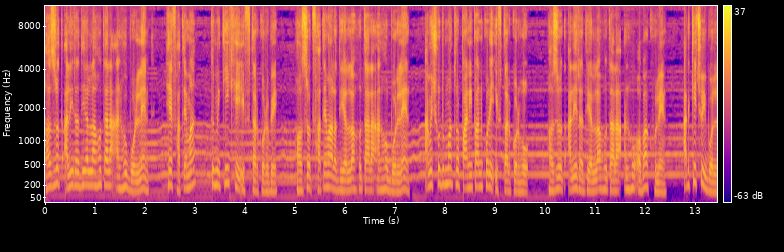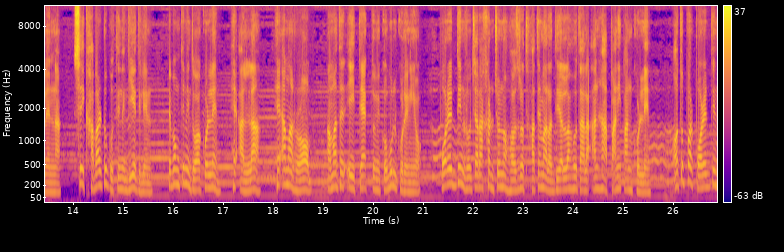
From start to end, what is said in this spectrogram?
হজরত আলী রদিয়াল্লাহ তালা আনহু বললেন হে ফাতেমা, তুমি কি খেয়ে ইফতার করবে? হজরত ফাতেমা রদিয়াল্লাহ তালা আনহু বললেন, আমি শুধুমাত্র পানি পান করে ইফতার করব। হজরত আলী রদিয়াল্লাহ তালা আনহু অবাক হলেন, আর কিছুই বললেন না। সেই খাবারটুকু তিনি দিয়ে দিলেন এবং তিনি দোয়া করলেন, হে আল্লাহ, হে আমার রব, আমাদের এই ত্যাগ তুমি কবুল করে নিও। পরের দিন রোজা রাখার জন্য হজরত ফাতেমা রদিয়াল্লাহ তালা আনহা পানি পান করলেন। অতঃপর পরের দিন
